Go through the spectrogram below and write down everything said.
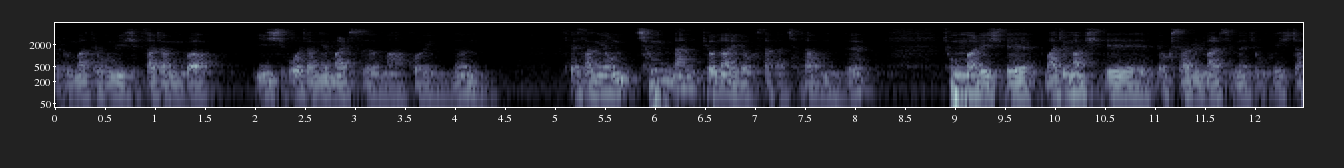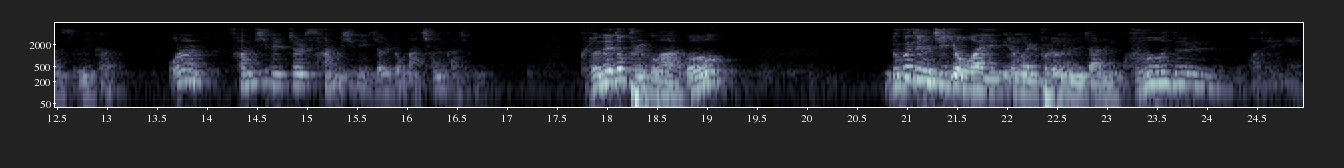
여러분 마태복음 24장과 25장에 말씀하고 있는 세상에 엄청난 변화의 역사가 찾아오는데 종말의 시대, 마지막 시대의 역사를 말씀해 주고 계시지 않습니까? 오늘 31절, 32절도 마찬가지입니다. 그럼에도 불구하고 누구든지 여호와의 이름을 부르는 자는 구원을 얻으리니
